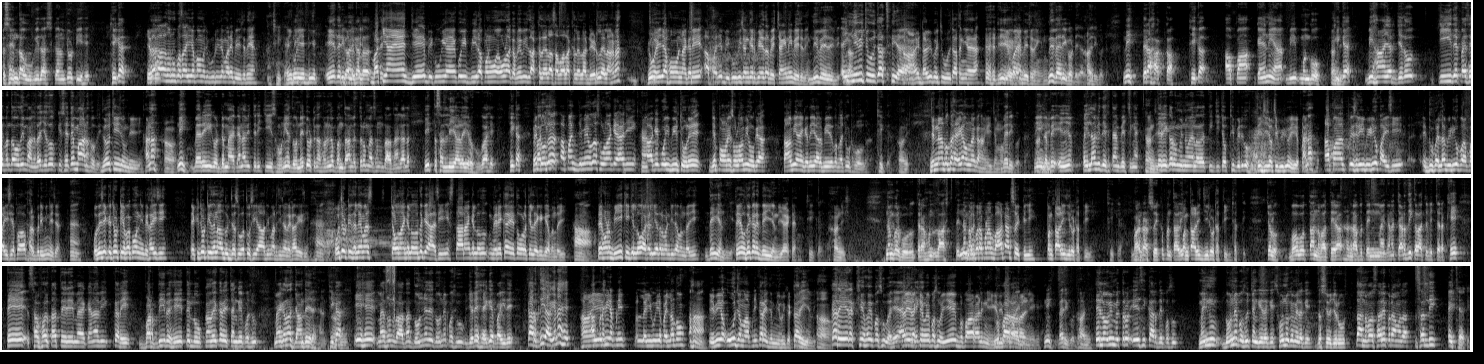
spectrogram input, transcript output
ਪਸੰਦ ਆਊਗੀ ਦਰਸ਼ਕਾਂ ਨੂੰ ਝੋਟੀ ਇਹ। ਠੀਕ ਹੈ ਇਹਦਾ ਬਾਅਦ ਤੁਹਾਨੂੰ ਪਤਾ ਹੀ ਆਪਾਂ ਮਜਬੂਰੀ ਦੇ ਮਾਰੇ ਵੇਚਦੇ ਆ ਠੀਕ ਹੈ ਨਹੀਂ ਕੋਈ ਏਡੀ ਇਹ ਤੇਰੀ ਮੈਂ ਗੱਲ ਬਾਕੀ ਐ ਜੇ ਵਿਕੂਗੀ ਐ ਕੋਈ ਵੀਰ ਆਪਾਂ ਨੂੰ ਉਹ ਨਾ ਕਵੇ ਵੀ ਲੱਖ ਲੈ ਲਾ ਸਵਾ ਲੱਖ ਲੈ ਲਾ ਡੇਢ ਲੈ ਲਾ ਹਨਾ? ਵੀ ਉਹ ਇਹ ਜਿਹਾ ਫੋਨ ਨਾ ਕਰੇ ਆਪਾਂ ਜੇ ਵਿਕੂਗੀ ਚੰਗੇ ਰੁਪਏ ਤਾਂ ਵੇਚਾਂਗੇ ਨਹੀਂ ਵੇਚਦੇ। ਨਹੀਂ ਵੇਚਦੀ ਇੰਨੀ ਵੀ ਚੂਲ ਝੱਤ ਨਹੀਂ ਆਇਆ। ਹਾਂ ਐਡਾ ਵੀ ਕੋਈ ਚੂਲ ਝੱਥ ਨਹੀਂ ਆਇਆ ਠੀਕ ਹੈ ਗੱਲ। ਵੇਚ ਦੇਂਗੇ ਨਹੀਂ ਵੈਰੀ ਗੁੱਡ ਯਾਰ ਵੈਰੀ ਗੁੱਡ ਨਹੀਂ ਤੇਰਾ ਹੱਕ ਆ। ਠੀਕ ਆ? ਆਪਾਂ ਕਹਿੰਦੇ ਆ ਵੀ ਮੰਗੋ ਠੀਕ ਹੈ? ਵੀ ਹਾਂ ਯਾਰ ਜਦੋਂ ਚੀਜ਼ ਦੇ ਪੈਸੇ ਬੰਦਾ ਉਦੋਂ ਹੀ ਮੰਗਦਾ ਜਦੋਂ ਕਿਸੇ ਤੇ ਮਾਣ ਹੋਵੇ। ਜਦੋਂ ਚੀਜ਼ ਹੁੰਦੀ ਜੀ। ਹਨਾ? ਹਾਂ। ਨਹੀਂ ਵੈਰੀ ਗੁੱਡ ਮੈਂ ਕਹਿੰਦਾ ਵੀ ਤੇਰੀ ਚੀਜ਼ ਸੋਹਣੀ ਹੈ ਦੋਨੇ ਝੋਟੀਆਂ ਸੋਹਣੀਆਂ। ਬੰਦਾ ਮਿੱਤਰੋ ਮੈਂ ਤੁਹਾਨੂੰ ਦੱਸਦਾ ਗੱਲ ਵੀ ਤਸੱਲੀ ਵਾਲਾ ਹੀ ਰਹੂਗਾ ਇਹ ਠੀਕ ਆ? ਨਹੀਂ ਬਾਕੀ- ਦੁੱਧ ਆਪਾਂ ਜਿਵੇਂ ਉਹਦਾ 16 ਕਿਹਾ ਜੀ ਹਾਂ। ਆ ਕੇ ਕੋਈ ਵੀਰ ਚੋਲੇ ਜੇ ਪੌਣੇ 16 ਵੀ ਹੋ ਗਿਆ ਤਾਂ ਵੀ ਐਂ ਕਹਦੇ ਯਾਰ ਵੀ ਇਹ ਬੰਦਾ ਝੂਠ ਬੋਲਦਾ। ਠੀਕ ਹੈ ਹਾਂਜੀ ਜਿੰਨਾ ਦੁੱਧ ਹੈਗਾ ਉਹਨਾਂ ਕਹਾਂਗੇ ਜਮਾ। ਵੈਰੀ ਗੁੱਡ ਨਹੀਂ ਲੱਭੇ ਇਹ ਪਹਿਲਾਂ ਵੀ ਦੇਖਦਾ ਵੇਚੀਆਂ। ਹਾਂਜੀ। ਤੇਰੇ ਘਰੋਂ ਮੈਨੂੰ ਐ ਲੱਗਦਾ ਤੀਜੀ ਚੌਥੀ ਵੀਡੀਓ ਹੋ ਤੀਜੀ ਚੌਥੀ ਵੀਡੀਓ ਹੋਈ ਆਪਣੀ। ਹਨਾ? ਆਪਾਂ ਪਿਛਲੀ ਵੀਡੀਓ ਪਾਈ ਸੀ ਇਦੋਂ ਪਹਿਲਾਂ ਵੀਡੀਓ ਪਾਈ ਸੀ ਆਪਾਂ ਫਰਵਰੀ ਮਹੀਨੇ 'ਚ। ਹਾਂ। ਉਹਦੇ 'ਚ ਇੱਕ ਝੋਟੀ ਆਪਾਂ ਕੋਨੀ ਦਿਖਾਈ ਸੀ। ਇੱਕ ਝੋਟੀ ਦੇ ਨਾਲ ਦੂਜਾ ਸੂਆ ਤੁਸੀਂ ਆਪਦੀ ਮਰਜ਼ੀ ਨਾਲ ਦਿਖਾ ਗਏ ਸੀ। ਹਾਂ। ਉਹ ਝੋਟੀ ਥੱਲੇ ਮੈਂ 14 ਕਿਲੋ ਦੁੱਧ ਕਿਹਾ ਸੀ 17 ਕਿਲੋ ਮੇਰੇ ਘਰੇ ਤੋਲ ਕੇ ਲੈ ਕੇ ਗਿਆ ਬੰਦਾ ਜੀ। ਹਾਂ। ਤੇ ਹੁਣ 20 21 ਕਿਲੋ ਅਖਲੀਆ ਤਲਵੰਡੀ ਦਾ ਬੰਦਾ ਜੀ। ਦੇਈ ਜਾਂਦੀ ਹੈ। ਤੇ ਉਹਦੇ ਘਰੇ ਦੇਈ ਜਾਂਦੀ ਹੈ ਇਸ ਟਾਈਮ ਠੀਕ ਹੈ। ਹਾਂਜੀ। ਨੰਬਰ ਬੋਲੋ ਤੇਰਾ ਹੁਣ ਲਾਸਟ ਤੇ ਨੰਬਰ। ਨੰਬਰ ਆਪਣਾ 62801 ਜੀ 45038 ਠੀਕ ਹੈ। 62801 45 45038 36 ਚਲੋ ਬਹੁਤ ਬਹੁਤ ਧੰਨਵਾਦ ਤੇਰਾ। ਰੱਬ ਤੈਨੂੰ ਮੈਂ ਕਹਿੰਦਾ ਚੜ੍ਹਦੀ ਕਲਾ ਚ ਵਿੱਚ ਰੱਖੇ ਤੇ ਸਫਲਤਾ ਤੇਰੇ ਮੈਂ ਕਹਿੰਦਾ ਵੀ ਘਰੇ ਵੜਦੀ ਰਹੇ ਤੇ ਲੋਕਾਂ ਦੇ ਘਰੇ ਚੰਗੇ ਪਸ਼ੂ ਮੈਂ ਕਹਿੰਦਾ ਜਾਂਦੇ ਰਹਿਣ ਠੀਕ ਆ? ਇਹ ਮੈਂ ਤੁਹਾਨੂੰ ਦੱਸਦਾ ਦੋਨੇ ਦੇ ਦੋਨੇ ਪਸ਼ੂ ਜਿਹੜੇ ਹੈਗੇ ਬਾਈ ਦੇ ਘਰ ਦੀ ਆ ਗਏ ਨਾ ਇਹ? ਹਾਂ ਇਹ ਵੀ ਆਪਣੀ ਲਈ ਹੋਈ ਹੈ ਪਹਿਲਾਂ ਤੋਂ। ਹਾਂ। ਇਹ ਵੀ ਉਹ ਜਮਾ ਆਪਣੀ ਘਰੇ ਜੰਮੀ ਹੋਈ ਕੱਟੀ। ਘਰ ਜਮੀ। ਘਰੇ ਰੱਖੇ ਹੋਏ ਪਸ਼ੂ ਇਹ ਘਰੇ ਰੱਖੇ ਹੋਏ ਪਸ਼ੂ ਇਹ ਵਪਾਰ ਵਾਲੇ ਨਹੀਂ ਹੈਗੇ ਵਪਾਰ ਵਾਲੇ ਨਹੀਂ। ਹੈਗੇ। ਨਹੀਂ ਵੈਰੀ ਗੁੱਡ। ਤੇ ਲੋ ਵੀ ਮਿੱਤਰੋ ਇਹ ਸੀ ਘਰ ਦੇ ਪਸ਼ੂ। ਮੈਨੂੰ ਦੋਨੇ ਪਸ਼ੂ ਚੰਗੇ ਲੱਗੇ ਤੁਹਾਨੂੰ ਕਿਵੇਂ ਲੱਗੇ, ਦੱਸਿਓ ਜਰੂਰ। ਧੰਨਵਾਦ ਸਾਰੇ ਭਰਾਵਾਂ ਦਾ, ਤਸੱਲੀ ਇੱਥੇ ਆ ਕੇ।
